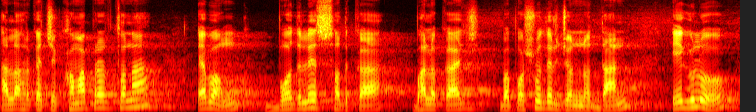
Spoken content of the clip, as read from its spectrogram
আল্লাহর কাছে ক্ষমা প্রার্থনা এবং বদলে সদকা ভালো কাজ বা পশুদের জন্য দান, এগুলো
